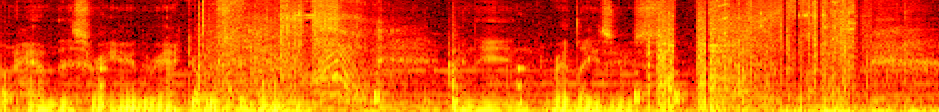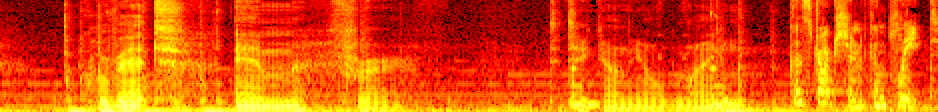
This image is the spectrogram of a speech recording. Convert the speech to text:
Don't have this right here, the reactor booster. And then red lasers. Corvette M for to take on the old mining Construction complete.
